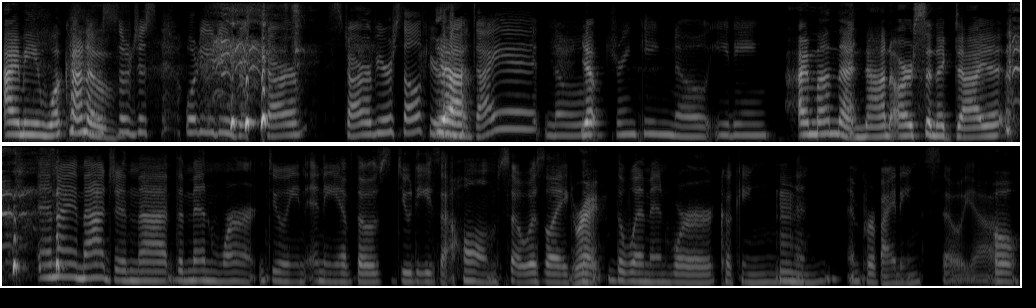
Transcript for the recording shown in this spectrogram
I mean, what kind of So just what do you do? Just starve starve yourself? You're yeah. on a diet, no yep. drinking, no eating. I'm on that non-arsenic diet. and I imagine that the men weren't doing any of those duties at home. So it was like right. the, the women were cooking mm. and, and providing. So yeah. Oh,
